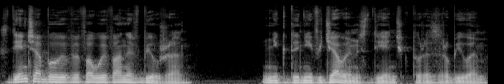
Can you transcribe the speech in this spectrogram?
Zdjęcia były wywoływane w biurze. Nigdy nie widziałem zdjęć, które zrobiłem.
